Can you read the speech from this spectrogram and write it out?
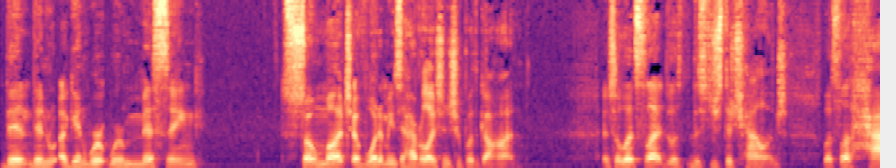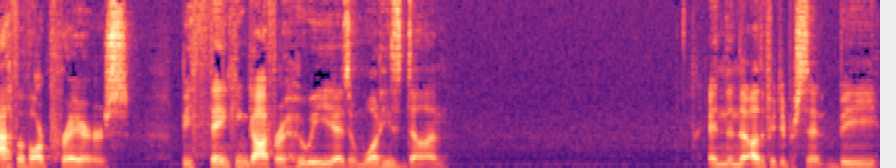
then then again we're we're missing so much of what it means to have a relationship with God. And so let's let let's, this is just a challenge. Let's let half of our prayers be thanking God for who He is and what He's done. And then the other 50% be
